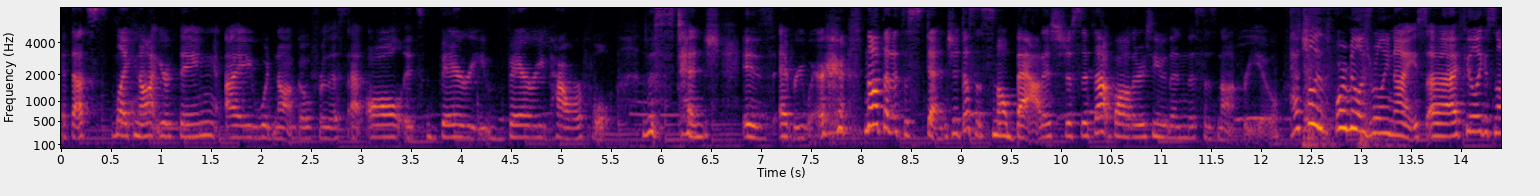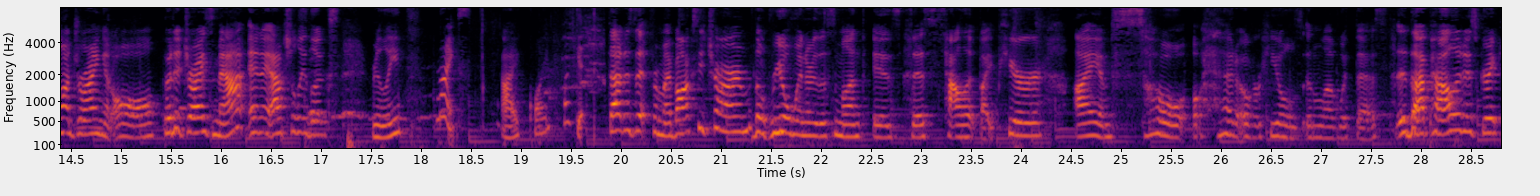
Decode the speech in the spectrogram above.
If that's like not your thing, I would not go for this at all. It's very, very powerful. The stench is everywhere. not that it's a stench, it doesn't smell bad. It's just if that bothers you, then this is not for you. Actually, the formula is really nice. Uh, I feel like it's not drying at all, but it dries matte and it actually looks really nice. I quite like it. That is it for my BoxyCharm. The real winner this month is this palette by PUR. I am so head over heels in love with this. That palette is great.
